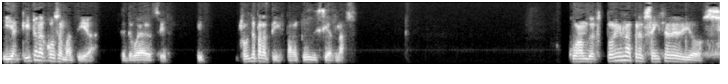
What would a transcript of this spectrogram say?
Y aquí está una cosa, Matías, que te voy a decir, y solamente para ti, para que tú disiernas. Cuando estoy en la presencia de Dios,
